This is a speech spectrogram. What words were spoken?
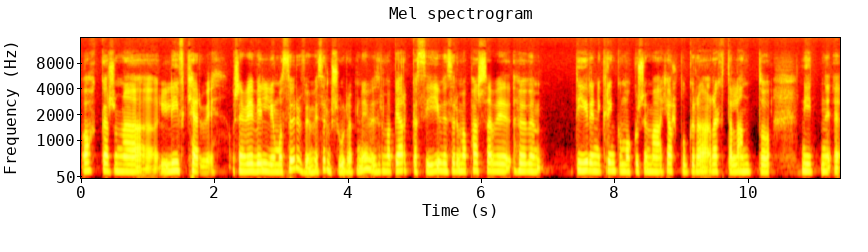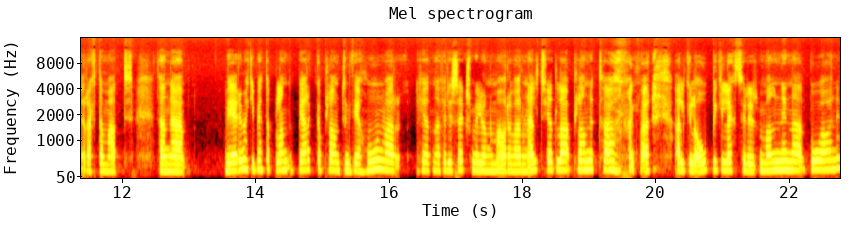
okkar svona lífkerfi sem við viljum og þurfum, við þurfum súröfni, við þurfum að bjarga því, við þurfum að passa við höfum dýrin í kringum okkur sem að hjálpa okkur að rækta land og nýt, rækta mat, þannig að Við erum ekki beint að bland, bjarga plánutunni því að hún var hérna fyrir 6 miljónum ára var hún eldfjallapláneta. Það var algjörlega óbyggilegt fyrir mannin að búa á henni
